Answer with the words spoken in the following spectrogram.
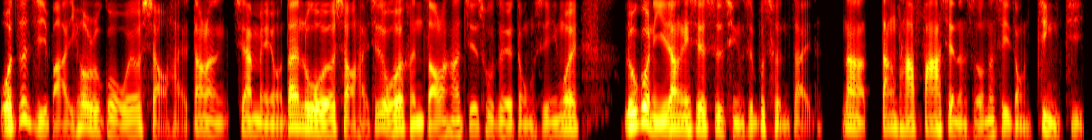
我自己吧，以后如果我有小孩，当然现在没有，但如果我有小孩，其实我会很早让他接触这些东西，因为如果你让一些事情是不存在的，那当他发现的时候，那是一种禁忌，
